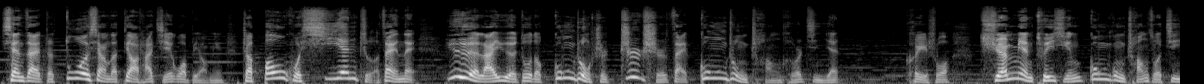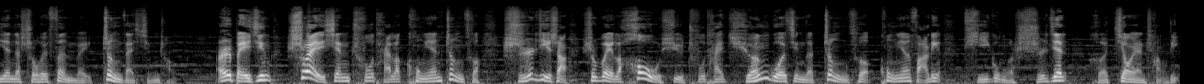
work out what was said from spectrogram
现在这多项的调查结果表明，这包括吸烟者在内，越来越多的公众是支持在公众场合禁烟。可以说，全面推行公共场所禁烟的社会氛围正在形成，而北京率先出台了控烟政策，实际上是为了后续出台全国性的政策控烟法令提供了时间和校验场地。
